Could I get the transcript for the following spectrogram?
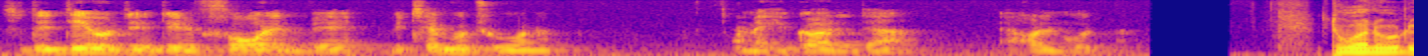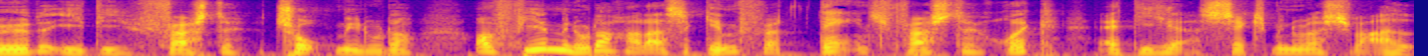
Så det, det er jo det, det er fordelen ved, ved tempoturene, at man kan gøre det der, at holde en rytme. Du har nu løbet i de første to minutter. Om fire minutter har der altså gennemført dagens første ryg af de her 6 minutters svarhed.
